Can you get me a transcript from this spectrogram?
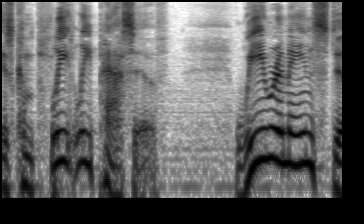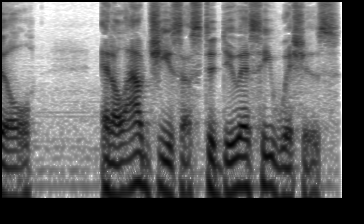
is completely passive. We remain still and allow Jesus to do as he wishes,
